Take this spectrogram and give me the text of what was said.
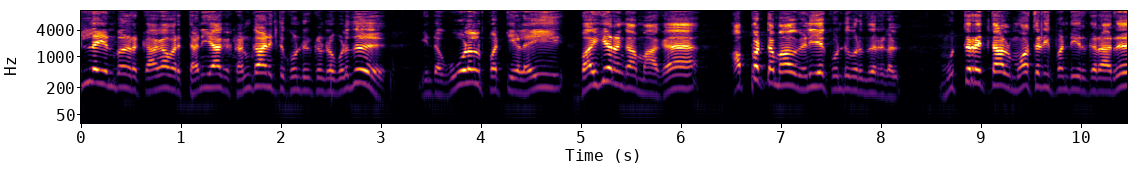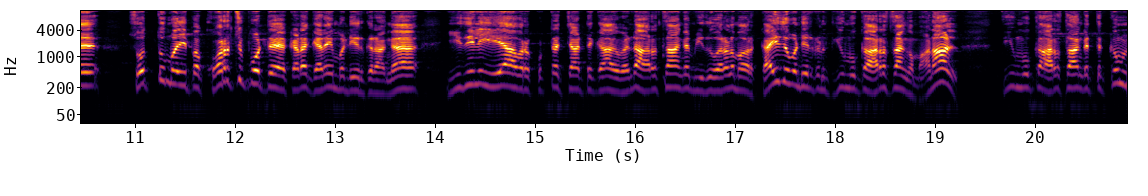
இல்லை என்பதற்காக அவரை தனியாக கண்காணித்துக் கொண்டிருக்கின்ற பொழுது இந்த ஊழல் பட்டியலை பகிரங்கமாக அப்பட்டமாக வெளியே கொண்டு வந்தார்கள் முத்திரைத்தாள் மோசடி பண்ணி இருக்கிறாரு சொத்து மதிப்பை குறைச்சி போட்டு கடை கரையும் பண்ணி இருக்கிறாங்க இதிலேயே அவரை குற்றச்சாட்டுக்காக வேண்ட அரசாங்கம் இதுவரையிலும் அவர் கைது பண்ணியிருக்கணும் திமுக அரசாங்கம். ஆனால் திமுக அரசாங்கத்துக்கும்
